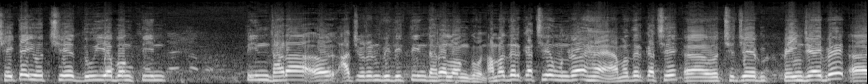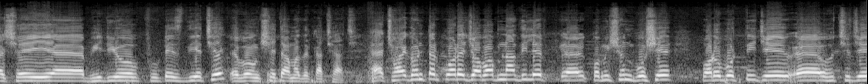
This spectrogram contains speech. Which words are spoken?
সেইটাই হচ্ছে দুই এবং তিন তিন ধারা আহ, আচরণবিধির তিন ধারা লঙ্ঘন। আমাদের কাছে ওনারা হ্যাঁ আমাদের কাছে হচ্ছে যে পেন ড্রাইভে সেই ভিডিও ফুটেজ দিয়েছে এবং সেটা আমাদের কাছে আছে। হ্যাঁ ছয় ঘণ্টার পরে জবাব না দিলে কমিশন বসে পরবর্তী যে হচ্ছে যে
